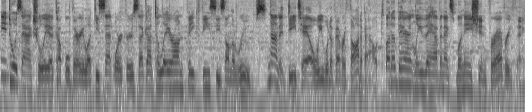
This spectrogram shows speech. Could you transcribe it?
It was actually a couple very lucky set workers that got to layer on fake feces on the roofs. Not a detail we would have ever thought about, but apparently they have an explanation for everything.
